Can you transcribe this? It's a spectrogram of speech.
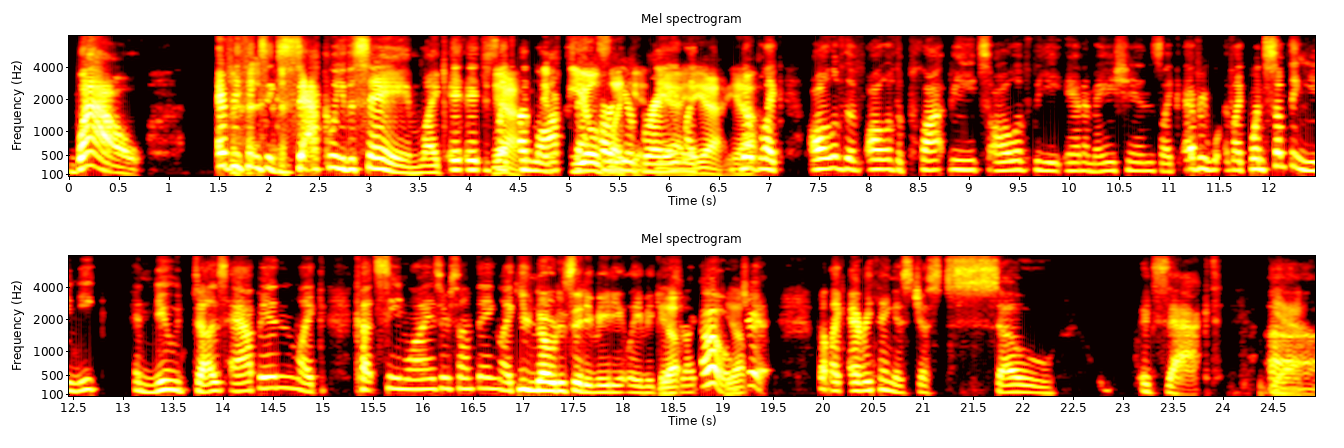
wow, everything's exactly the same. Like it, it just like Yeah, it unlocks that part like of your it. brain. Yeah, like yeah, yeah. no, like all of the all of the plot beats, all of the animations, like every like when something unique and new does happen, like cutscene wise or something, like you notice it immediately because Yep, you're like, oh yep. shit. But like everything is just so exact. Yeah. Uh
